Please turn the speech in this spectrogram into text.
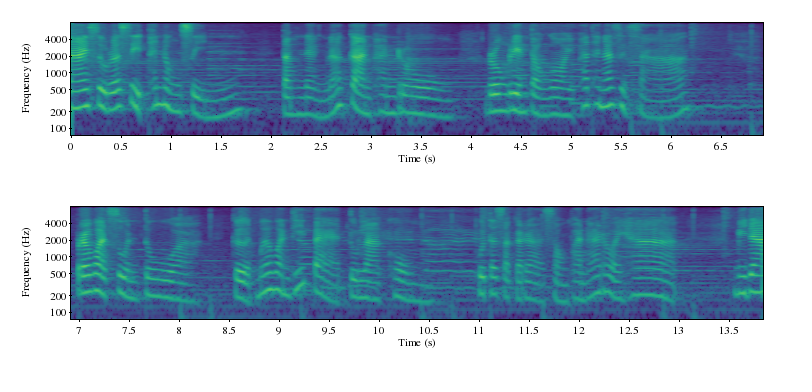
นายสุรสิทธิ์ธนงศิลป์ตำแหน่งนักการพันโรง โรงเรียนต่างอยพัฒนศึกษา ประวัติส่วนตัว เกิดเมื่อวันที่ 8 ตุลาคม พุทธศักราช 2505 บิดา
